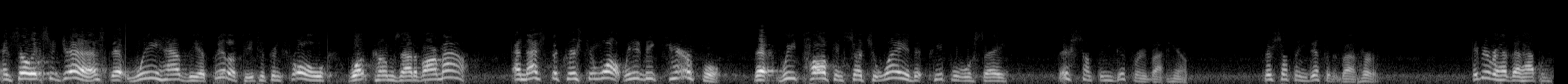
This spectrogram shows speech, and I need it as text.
And so it suggests that we have the ability to control what comes out of our mouths. And that's the Christian walk. We need to be careful that we talk in such a way that people will say, there's something different about him. There's something different about her. Have you ever had that happen?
